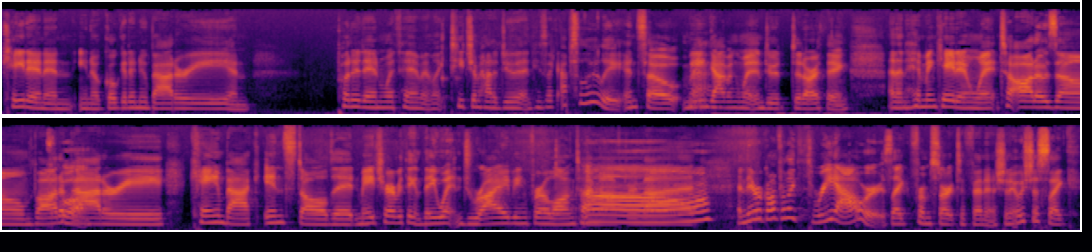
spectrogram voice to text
Kaden and you know go get a new battery and put it in with him and like teach him how to do it?" And he's like, "Absolutely." And so me and Gavin went and do, did our thing, and then him and Kaden went to AutoZone, bought Cool. a battery, came back, installed it, made sure everything. They went driving for a long time after that, and they were gone for like three hours, like from start to finish, and it was just like.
